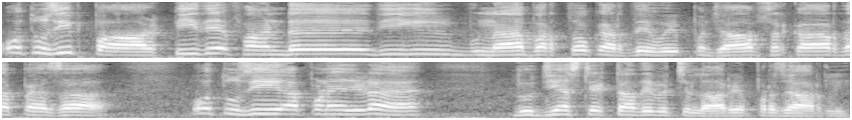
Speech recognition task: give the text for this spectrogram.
ਉਹ ਤੁਸੀਂ ਪਾਰਟੀ ਦੇ ਫੰਡ ਦੀ ਨਾ ਵਰਤੋਂ ਕਰਦੇ ਹੋਏ ਪੰਜਾਬ ਸਰਕਾਰ ਦਾ ਪੈਸਾ, ਉਹ ਤੁਸੀਂ ਆਪਣੇ ਜਿਹੜਾ ਦੂਜੀਆਂ ਸਟੇਟਾਂ ਦੇ ਵਿੱਚ ਲਾ ਰਹੇ ਹੋ ਪ੍ਰਚਾਰ ਲਈ।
